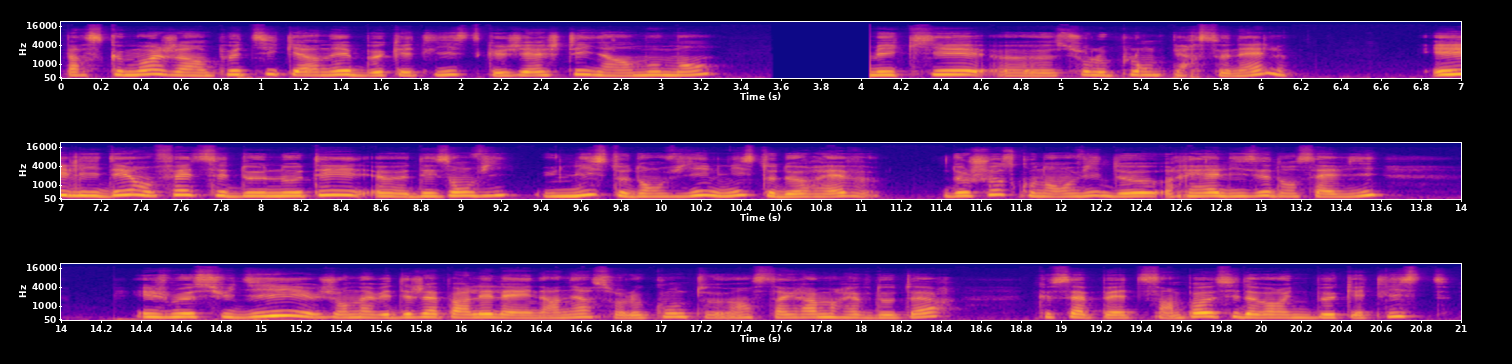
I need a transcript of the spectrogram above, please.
parce que moi j'ai un petit carnet bucket list que j'ai acheté il y a un moment, mais qui est euh, sur le plan personnel. Et l'idée en fait c'est de noter euh, des envies, une liste d'envies, une liste de rêves, de choses qu'on a envie de réaliser dans sa vie. Et je me suis dit, j'en avais déjà parlé l'année dernière sur le compte Instagram Rêve d'auteur, que ça peut être sympa aussi d'avoir une bucket list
